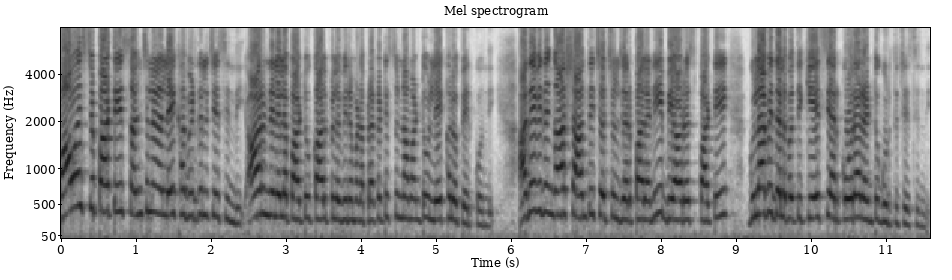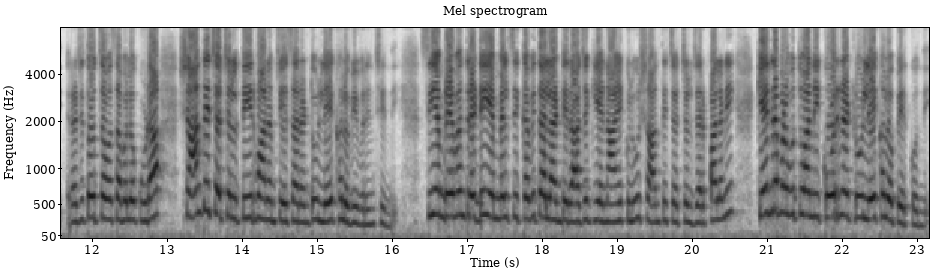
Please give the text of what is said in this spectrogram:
మావోయిస్టు పార్టీ సంచలన లేఖ విడుదల చేసింది. ఆరు నెలల పాటు కాల్పుల విరమణ ప్రకటిస్తున్నామంటూ లేఖలో పేర్కొంది. అదేవిధంగా శాంతి చర్చలు జరపాలని బీఆర్ఎస్ పార్టీ గులాబీ దళపతి కేసీఆర్ కోరారంటూ గుర్తు చేసింది. రజతోత్సవ సభలో కూడా శాంతి చర్చలు తీర్మానం చేశారంటూ లేఖలో వివరించింది. సీఎం రేవంత్ రెడ్డి ఎమ్మెల్సీ కవిత లాంటి రాజకీయ నాయకులు శాంతి చర్చలు జరపాలని కేంద్ర ప్రభుత్వాన్ని కోరినట్లు లేఖలో పేర్కొంది.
